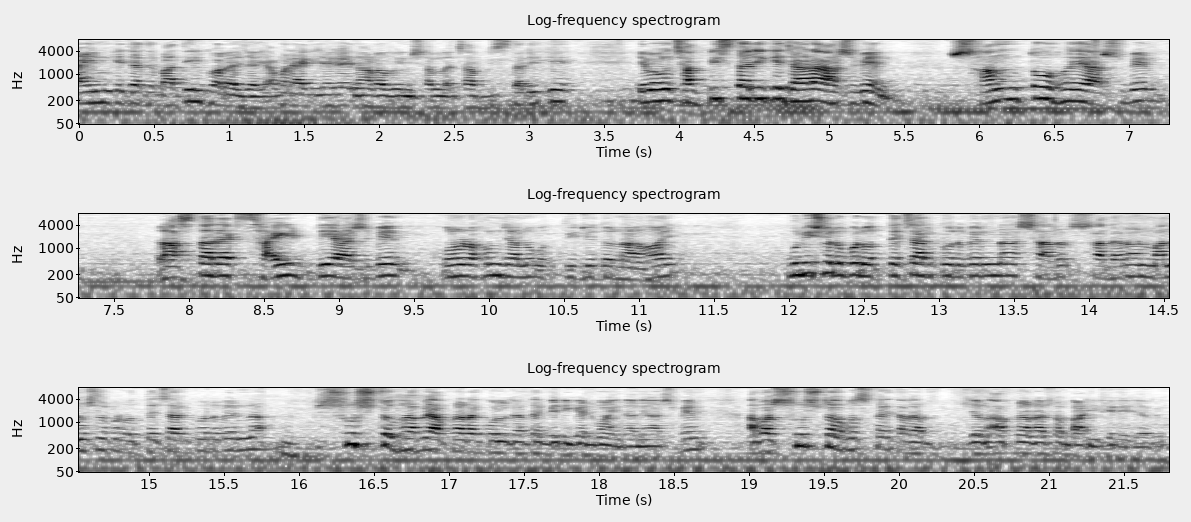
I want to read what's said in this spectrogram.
আইনকে যাতে বাতিল করা যায়, আমরা এক জায়গায় দাঁড়াবো ইনশাল্লাহ ছাব্বিশ তারিখে। এবং ছাব্বিশ তারিখে যারা আসবেন, শান্ত হয়ে আসবেন, রাস্তার এক সাইড দিয়ে আসবেন, কোনো রকম যেন উত্তেজিত না হয়। পুলিশের উপর অত্যাচার করবেন না সাধারণ মানুষের উপর অত্যাচার করবেন না। সুষ্ঠুভাবে আপনারা কলকাতা ব্যারিকেড ময়দানে আসবেন। আবার সুষ্ঠু অবস্থায় তারা যেন আপনারা সব বাড়ি ফিরে যাবেন।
